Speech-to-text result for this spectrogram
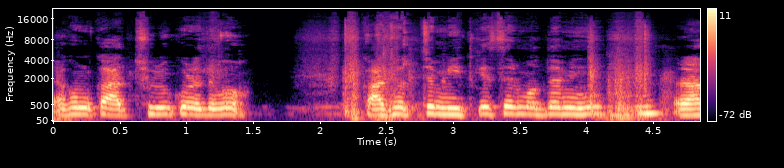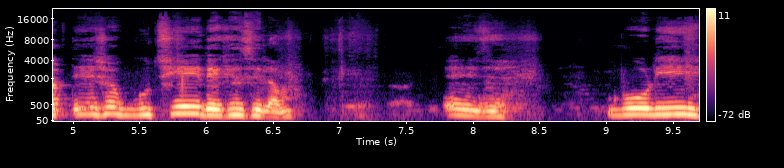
এখন কাজ শুরু করে দেব। কাজ হচ্ছে মিট কেসের মধ্যে আমি রাতে এসব গুছিয়েই রেখেছিলাম। এই যে, বড়ি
